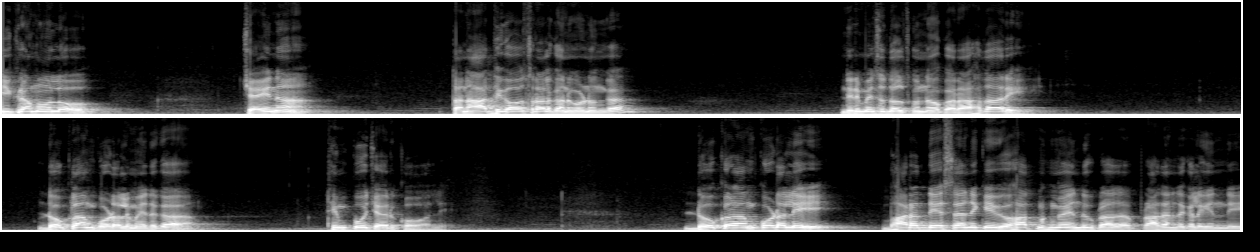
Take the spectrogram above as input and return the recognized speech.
ఈ క్రమంలో చైనా తన ఆర్థిక అవసరాలకు అనుగుణంగా నిర్మించదలుచుకున్న ఒక రహదారి డోక్లాం కోడల మీదుగా థింపు చేరుకోవాలి. డోక్లాం కోడలి భారతదేశానికి వ్యూహాత్మకంగా ఎందుకు ప్రా ప్రాధాన్యత కలిగింది?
